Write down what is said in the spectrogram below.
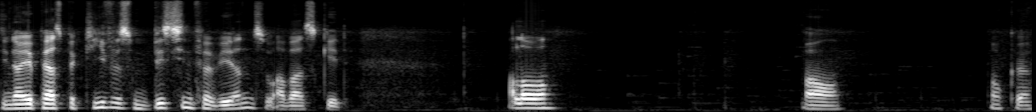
Die neue Perspektive ist ein bisschen verwirrend, so, aber es geht. Hallo. Oh. Okay.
